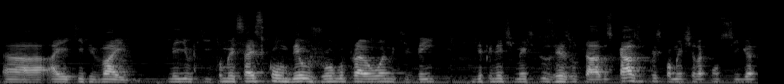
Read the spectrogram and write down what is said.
a, a equipe vai meio que começar a esconder o jogo para o ano que vem, independentemente dos resultados, caso principalmente ela consiga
